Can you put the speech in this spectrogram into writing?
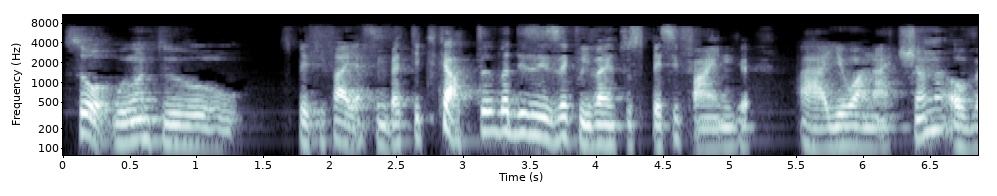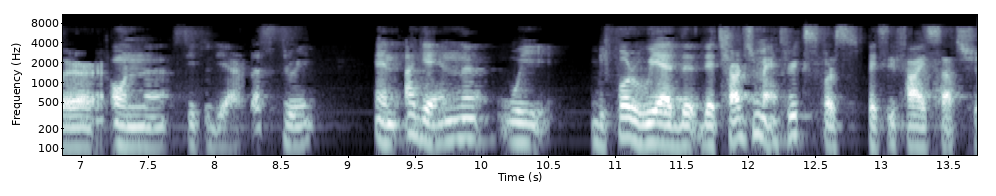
So we want to specify a symplectic cut, but this is equivalent to specifying a U1 action over on C to the R plus 3. And again, we before we had the charge matrix for specify such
